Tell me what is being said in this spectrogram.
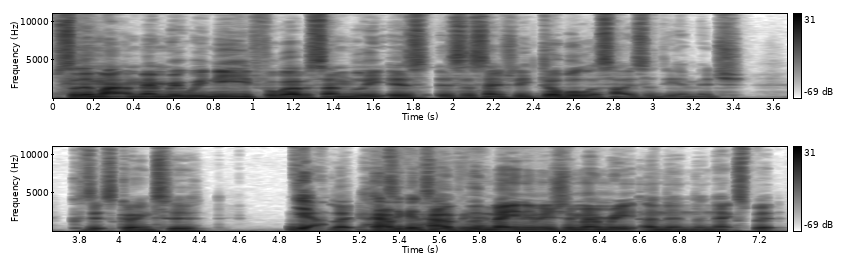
So the amount of memory we need for WebAssembly is is essentially double the size of the image because it's going to Yeah, like have, have the main image in memory and then the next bit.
